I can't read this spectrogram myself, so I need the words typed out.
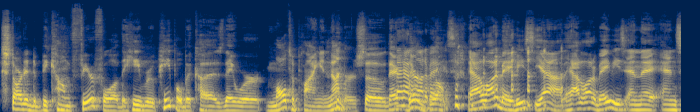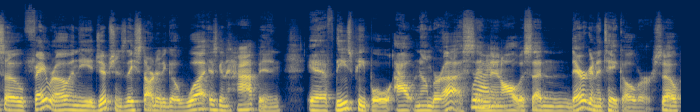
started to become fearful of the Hebrew people because they were multiplying in numbers. So they're, They had a they're lot of babies. they had a lot of babies. Yeah, they had a lot of babies, and they and so Pharaoh and the Egyptians they started to go, what is going to happen if these people outnumber us, Right. and then all of a sudden they're going to take over? So.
